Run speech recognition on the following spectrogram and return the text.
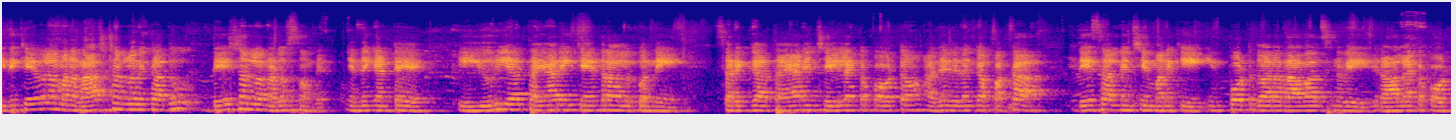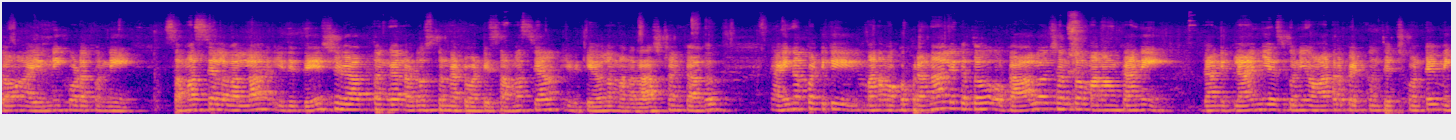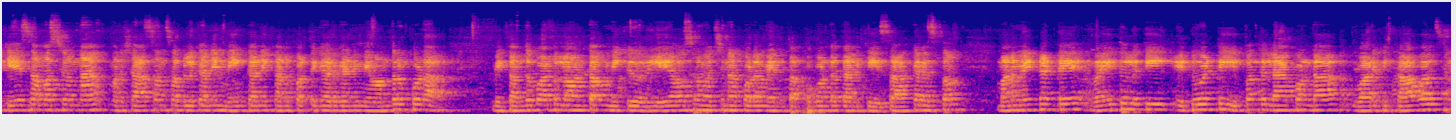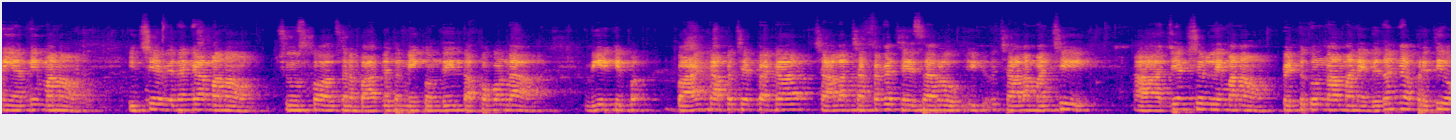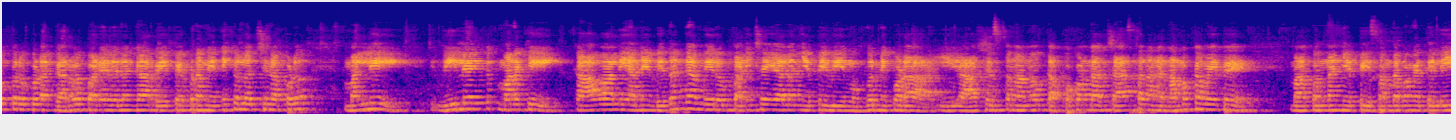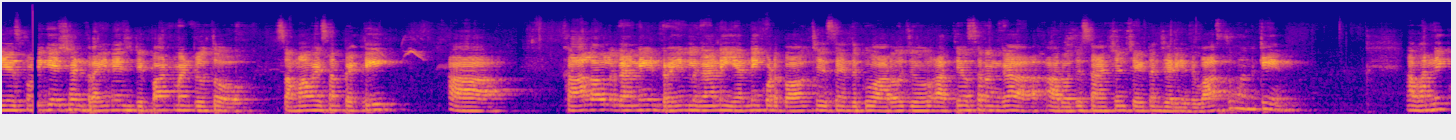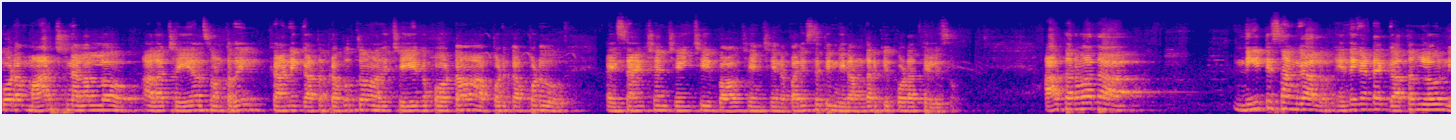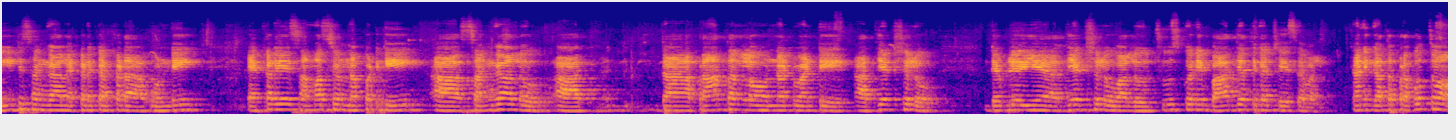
ఇది కేవలం మన రాష్ట్రంలోనే కాదు దేశంలో నడుస్తుంది. ఎందుకంటే ఈ యూరియా తయారీ కేంద్రాలు కొన్ని సరిగ్గా తయారీ చేయలేకపోవటం అదే విధంగా పక్క దేశాల నుంచి మనకి ఇంపోర్ట్ ద్వారా రావాల్సినవి రాలేకపోవటం అవన్నీ కూడా కొన్ని సమస్యల వల్ల ఇది దేశవ్యాప్తంగా నడుస్తున్నటువంటి సమస్య. ఇది కేవలం మన రాష్ట్రం కాదు. అయినప్పటికీ మనం ఒక ప్రణాళికతో ఒక ఆలోచనతో మనం కానీ దాన్ని ప్లాన్ చేసుకుని ఆర్డర్ పెట్టుకుని తెచ్చుకుంటే మీకు ఏ సమస్య ఉన్నా మన శాసనసభ్యులు కానీ మేము కానీ కనపర్తి గారు కానీ మేమందరం కూడా మీకు అందుబాటులో ఉంటాం. మీకు ఏ అవసరం వచ్చినా కూడా మేము తప్పకుండా దానికి సహకరిస్తాం. మనం ఏంటంటే రైతులకి ఎటువంటి ఇబ్బంది లేకుండా వారికి కావాల్సినవన్నీ మనం ఇచ్చే విధంగా మనం చూసుకోవాల్సిన బాధ్యత మీకుంది. తప్పకుండా వీరికి బ్యాంక్ అప్పచెప్పాక చాలా చక్కగా చేశారు. చాలా మంచి అధ్యక్షుల్ని మనం పెట్టుకున్నాం అనే విధంగా ప్రతి ఒక్కరు కూడా గర్వపడే విధంగా రేపు ఎప్పుడైనా ఎన్నికలు వచ్చినప్పుడు మళ్ళీ వీలే మనకి కావాలి అనే విధంగా మీరు పని చేయాలని చెప్పి ఈ ముగ్గురిని కూడా ఈ ఆశిస్తున్నాను. తప్పకుండా చేస్తారనే నమ్మకం అయితే మాకుందని చెప్పి ఈ సందర్భంగా తెలియజేసుకుంటూ ఇరిగేషన్ డ్రైనేజ్ డిపార్ట్మెంట్లతో సమావేశం పెట్టి ఆ కాలువలు కానీ డ్రైన్లు కానీ ఇవన్నీ కూడా బాగు చేసేందుకు ఆ రోజు అత్యవసరంగా ఆ రోజు శాంక్షన్ చేయడం జరిగింది. వాస్తవానికి అవన్నీ కూడా మార్చ్ నెలల్లో అలా చేయాల్సి ఉంటుంది. కానీ గత ప్రభుత్వం అది చేయకపోవటం అప్పటికప్పుడు అవి శాంక్షన్ చేయించి బాగు చేయించిన పరిస్థితి మీరందరికీ కూడా తెలుసు. ఆ తర్వాత నీటి సంఘాలు ఎందుకంటే గతంలో నీటి సంఘాలు ఎక్కడికక్కడ ఉండి ఎక్కడ ఏ సమస్య ఉన్నప్పటికీ ఆ సంఘాలు ఆ దా ప్రాంతంలో ఉన్నటువంటి అధ్యక్షులు డబ్ల్యూఏ అధ్యక్షులు వాళ్ళు చూసుకొని బాధ్యతగా చేసేవాళ్ళు. కానీ గత ప్రభుత్వం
